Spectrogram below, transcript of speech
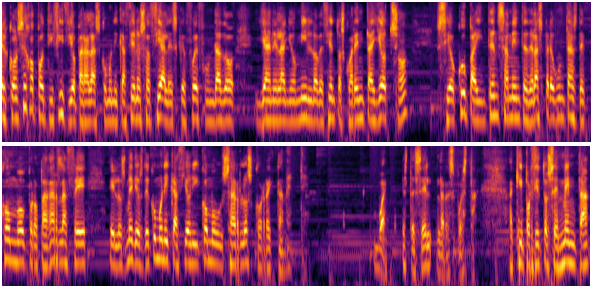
El Consejo Pontificio para las Comunicaciones Sociales, que fue fundado ya en el año 1948, se ocupa intensamente de las preguntas de cómo propagar la fe en los medios de comunicación y cómo usarlos correctamente. Bueno, esta es la respuesta. Aquí, por cierto, se menta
